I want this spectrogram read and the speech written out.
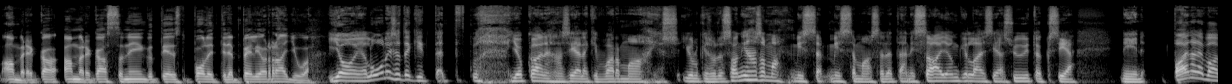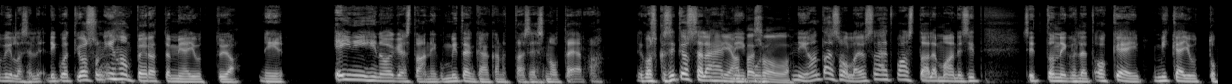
Amerika, Amerikassa niin kuin tietysti poliittinen peli on rajua. Joo, ja luulisin jotenkin, että että jokainenhan sielläkin varmaan, jos julkisuudessa on ihan sama, missä, missä maassa eletään, niin saa jonkinlaisia syytöksiä, niin paina ne vaan villaselle. Niin kuin, että jos on ihan perättömiä juttuja, niin ei niihin oikeastaan niin kuin mitenkään kannattaisi edes noteraa. Niin koska sitten jos sä lähdet... Niin, niin antaisi olla. Niin, antaisi olla. Jos sä lähdet vastailemaan, niin sitten sit on niin kuin silleen, että okei, mikä juttu.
